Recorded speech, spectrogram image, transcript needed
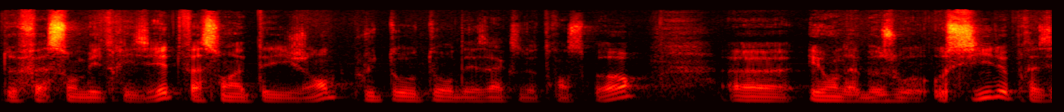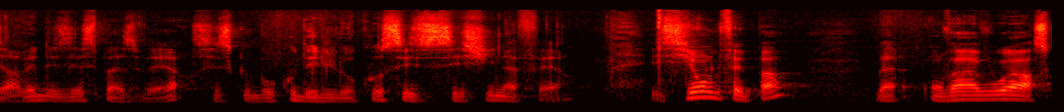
de façon maîtrisée, de façon intelligente, plutôt autour des axes de transport. Euh, et on a besoin aussi de préserver des espaces verts. C'est ce que beaucoup d'élus locaux s'échinent à faire. Et si on ne le fait pas, ben, on va avoir ce,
